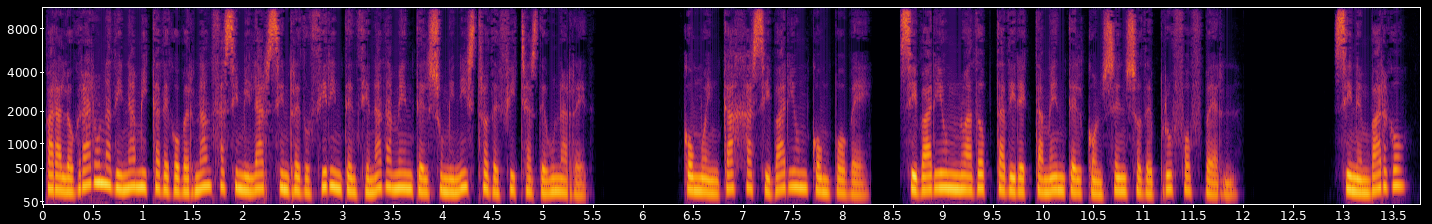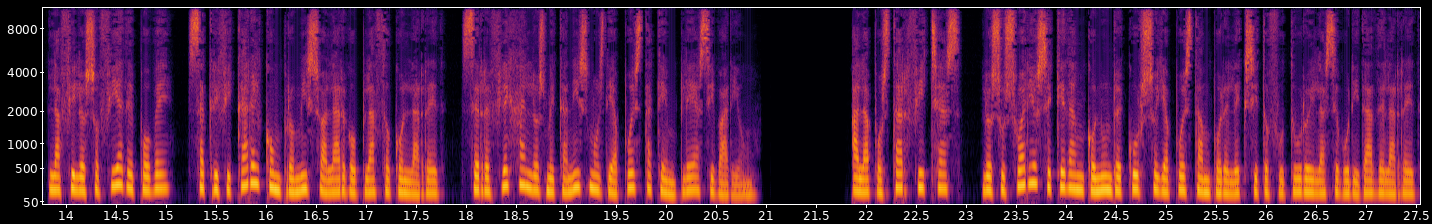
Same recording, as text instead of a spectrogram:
para lograr una dinámica de gobernanza similar sin reducir intencionadamente el suministro de fichas de una red como encaja Sibarium con POVE. Sibarium no adopta directamente el consenso de Proof of Bern. Sin embargo, la filosofía de POVE, sacrificar el compromiso a largo plazo con la red, se refleja en los mecanismos de apuesta que emplea Sibarium. Al apostar fichas, los usuarios se quedan con un recurso y apuestan por el éxito futuro y la seguridad de la red,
